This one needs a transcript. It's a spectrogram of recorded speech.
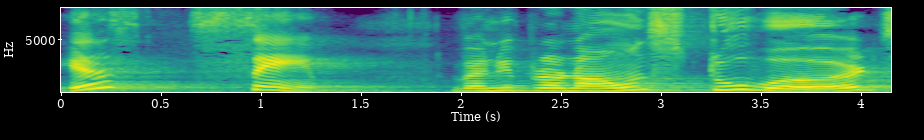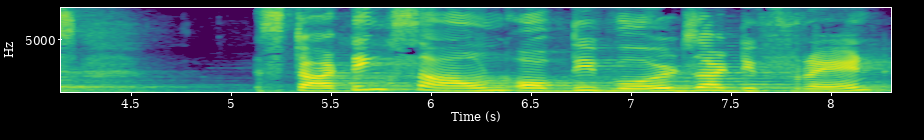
is same. When we pronounce two words, starting sound of the words are different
